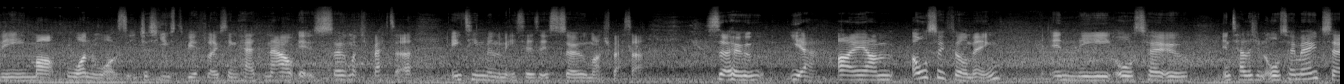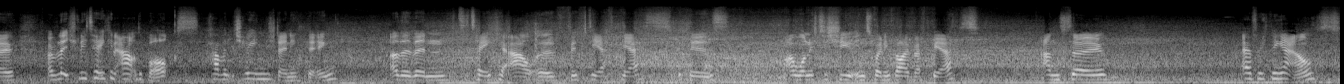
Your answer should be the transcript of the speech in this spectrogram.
the Mark 1 was. It just used to be a floating head. Now it is so much better. 18 millimeters is so much better. So yeah, I am also filming in the auto intelligent auto mode. So I've literally taken it out of the box, haven't changed anything other than to take it out of 50 FPS because I wanted to shoot in 25 FPS. And so everything else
